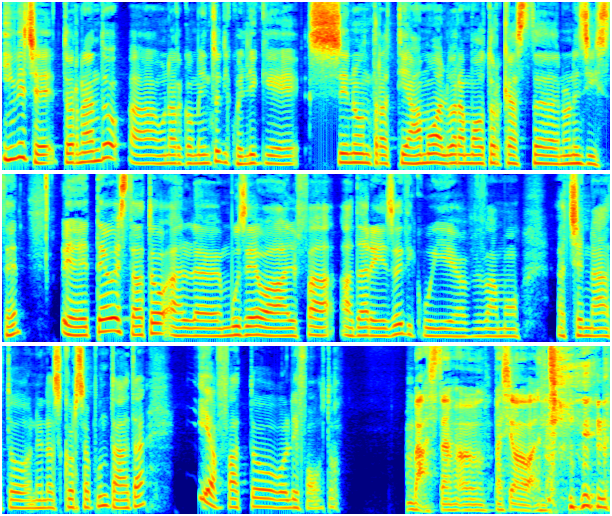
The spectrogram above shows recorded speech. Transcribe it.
Invece, tornando a un argomento di quelli che se non trattiamo, allora Motorcast non esiste. Eh, Teo è stato al Museo Alfa ad Arese, di cui avevamo accennato nella scorsa puntata, e ha fatto le foto. Basta, passiamo avanti. no.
